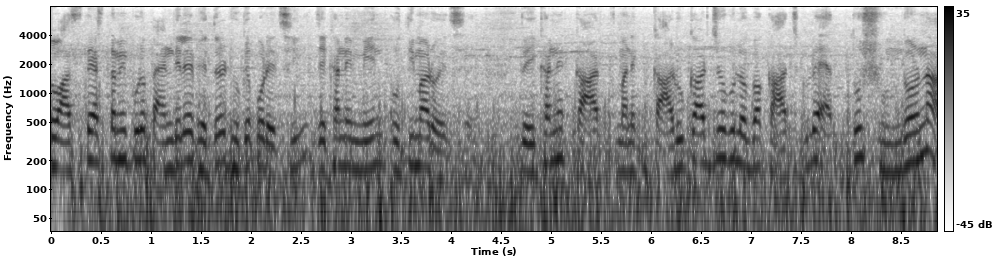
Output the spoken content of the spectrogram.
তো আস্তে আস্তে আমি পুরো প্যান্ডেলের ভেতরে ঢুকে পড়েছি, যেখানে মেন প্রতিমা রয়েছে। তো এখানে কাজ মানে কারুকার্যগুলো বা কাজগুলো এত সুন্দর না?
